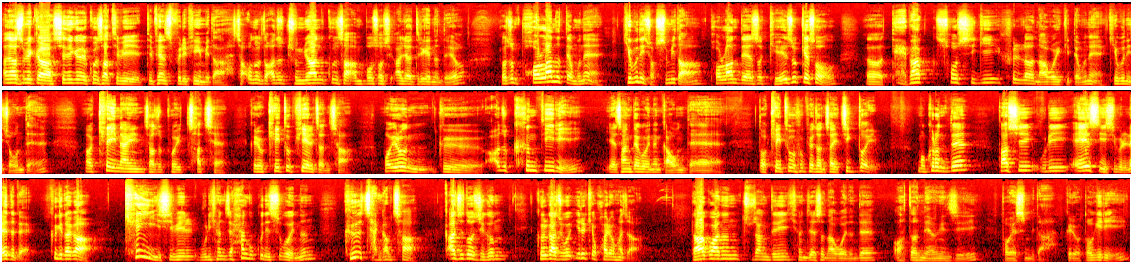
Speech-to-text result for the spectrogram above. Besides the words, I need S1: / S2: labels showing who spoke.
S1: 안녕하십니까 신의균의 군사TV 디펜스 브리핑입니다. 자 오늘도 아주 중요한 군사 안보 소식 알려드리겠는데요. 요즘 폴란드 때문에 기분이 좋습니다. 폴란드에서 계속 계속 어, 대박 소식이 흘러나오고 있기 때문에 기분이 좋은데 어, K9 자주포의 차체 그리고 K2PL 전차 뭐 이런 그 아주 큰 딜이 예상되고 있는 가운데 또 K2 흑표 전차의 직도입 뭐 그런데 다시 우리 AS21 레드백 거기다가 K21 우리 현재 한국군이 쓰고 있는 그 장갑차까지도 지금 그걸 가지고 이렇게 활용하자 라고 하는 주장들이 현재에서 나오고 있는데 어떤 내용인지 보겠습니다. 그리고 독일이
